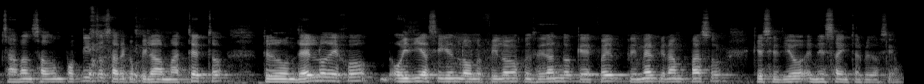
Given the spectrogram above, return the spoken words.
se ha avanzado un poquito, se ha recopilado más textos, pero donde él lo dejó, hoy día siguen los, filólogos considerando que fue el primer gran paso que se dio en esa interpretación.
